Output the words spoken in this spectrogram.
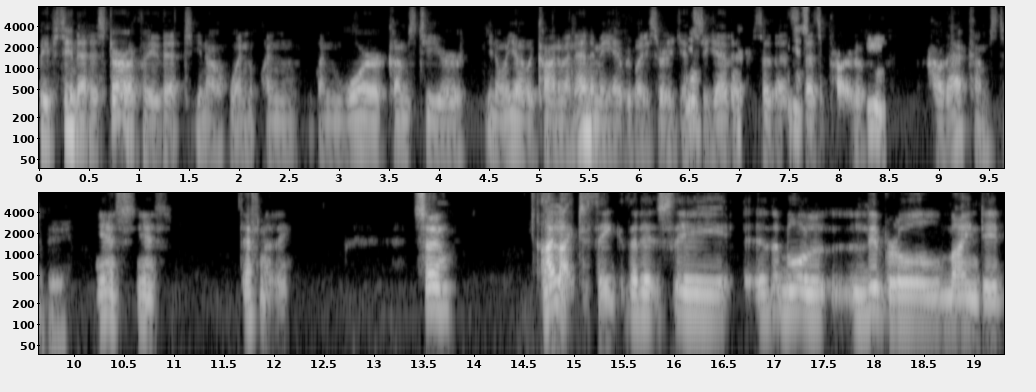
we've seen that historically that you know when when when war comes to your you know when you have a common enemy everybody sort of gets together so that's yes. that's part of mm. how that comes to be yes yes definitely so i like to think that it's the the more liberal minded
